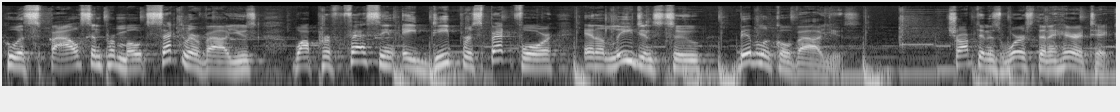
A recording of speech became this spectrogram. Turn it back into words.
who espouse and promote secular values while professing a deep respect for and allegiance to biblical values. Sharpton is worse than a heretic.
